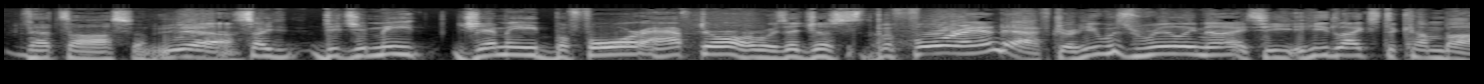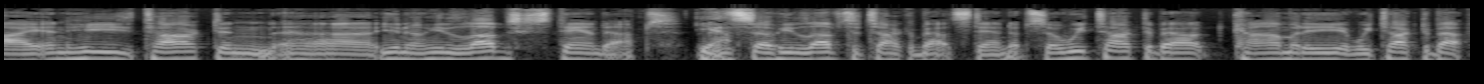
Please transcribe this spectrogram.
That's awesome. Yeah. So did you meet Jimmy before, after, or was it just? Before and after, he was really nice. He he likes to come by and he talked and uh, you know he loves stand ups. Yeah. And so he loves to talk about stand up. So we talked about comedy and we talked about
